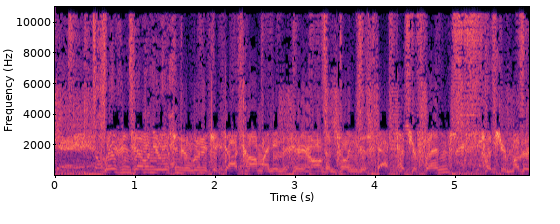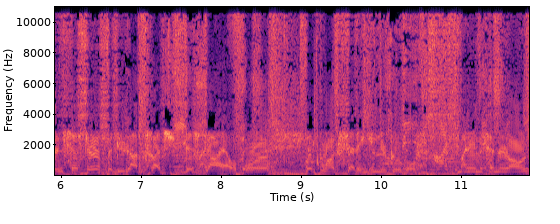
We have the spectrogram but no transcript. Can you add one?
ladies and gentlemen, you're listening to lunatic.com. My name is Henry Rollins. I'm telling you this fact: touch your friends, touch your mother and sister, but do not touch this dial or bookmark setting in your Google. My name is Henry Rollins.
